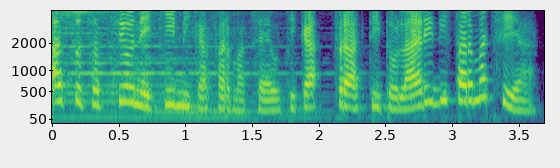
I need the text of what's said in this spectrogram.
associazione chimica farmaceutica fra titolari di farmacia.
